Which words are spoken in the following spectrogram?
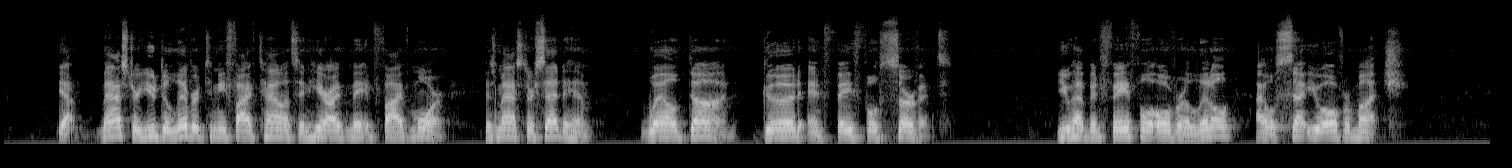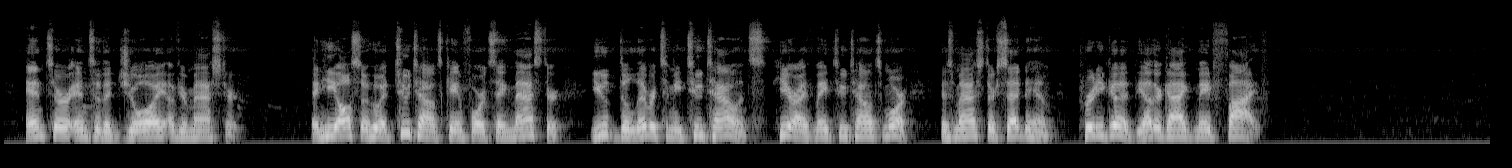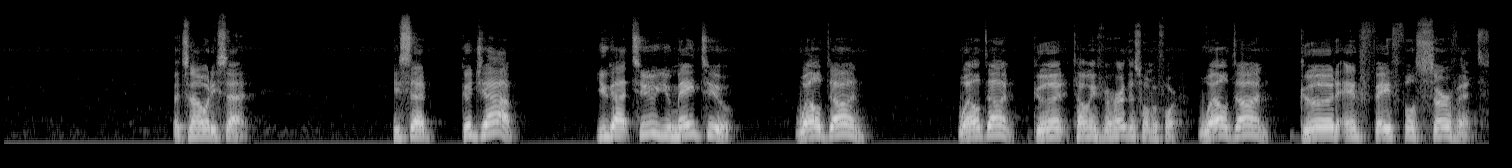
yeah, Master, you delivered to me five talents, and here I've made five more. His master said to him, Well done, good and faithful servant. You have been faithful over a little, I will set you over much. Enter into the joy of your master. And he also, who had two talents, came forward, saying, Master, you delivered to me two talents. Here I have made two talents more. His master said to him, Pretty good. The other guy made five. That's not what he said. He said, Good job. You got two, you made two. Well done. Well done. Good. Tell me if you've heard this one before. Well done. Good and faithful servant.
